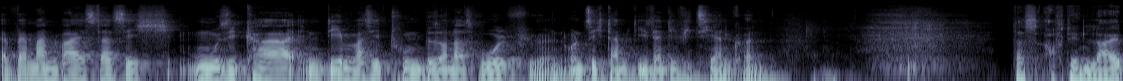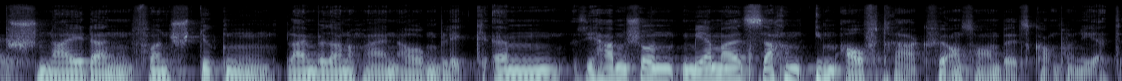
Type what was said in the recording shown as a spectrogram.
wenn man weiß, dass sich Musiker in dem, was sie tun, besonders wohlfühlen und sich damit identifizieren können. Das auf den Leib schneidern von Stücken, bleiben wir da noch mal einen Augenblick. Ähm, sie haben schon mehrmals Sachen im Auftrag für Ensembles komponiert.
